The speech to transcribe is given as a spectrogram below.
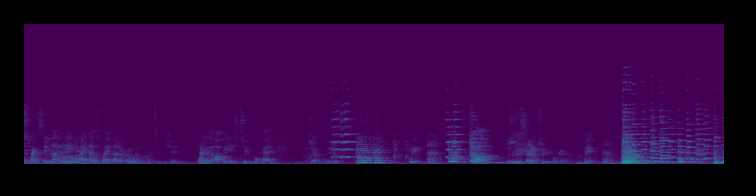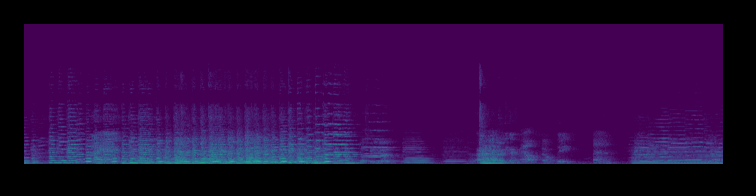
just practice getting that getting a K. That was way better. Remember when it was like super shit? Can I do the upbeat into two before K? Yeah. yeah. Three, and. Oh, Just do straight on two before K. three, and. Hey! That's pretty good. Alright, we go from L? L. Three, and. Yeah.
